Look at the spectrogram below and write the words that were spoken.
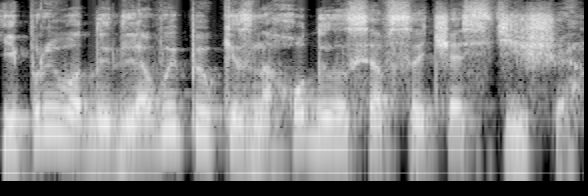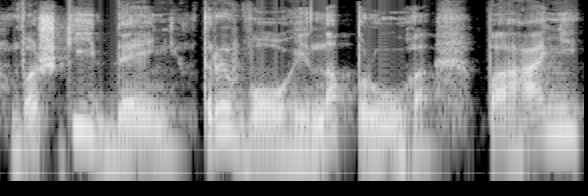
І приводи для випивки знаходилися все частіше: важкий день, тривоги, напруга, погані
